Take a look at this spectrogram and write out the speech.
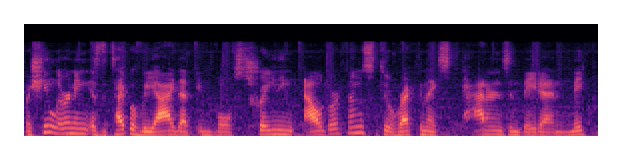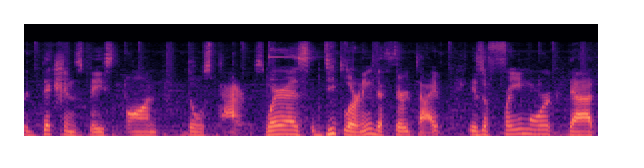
Machine learning is the type of AI that involves training algorithms to recognize patterns in data and make predictions based on those patterns. Whereas deep learning, the third type, is a framework that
